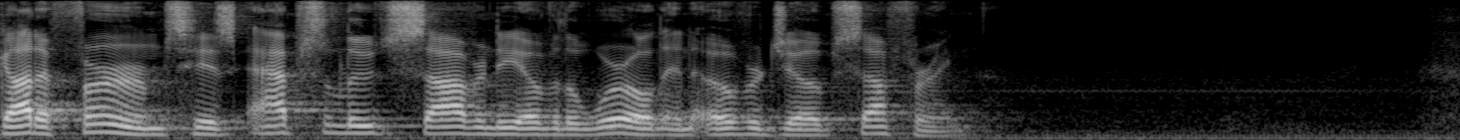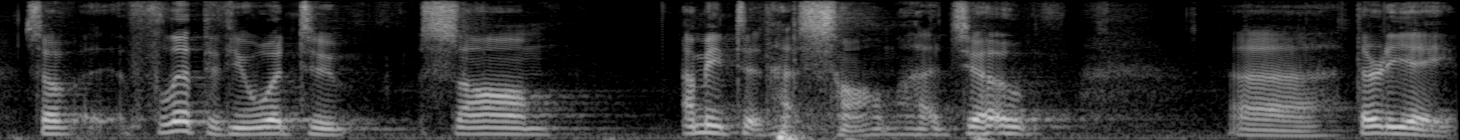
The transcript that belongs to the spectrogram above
God affirms his absolute sovereignty over the world and over Job's suffering. So, flip, if you would, to Psalm, I mean, to not Psalm, uh, Job uh, 38.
